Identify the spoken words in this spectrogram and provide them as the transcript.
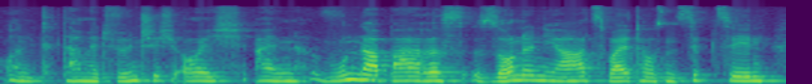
Und damit wünsche ich euch ein wunderbares Sonnenjahr 2017,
